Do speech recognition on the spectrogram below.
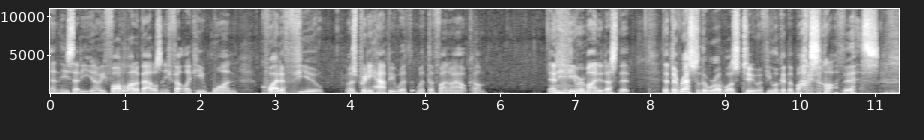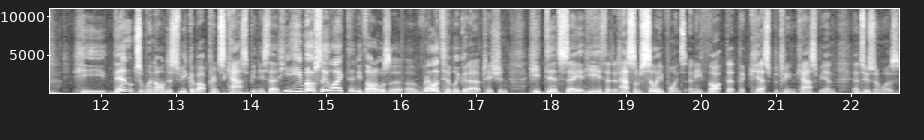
and he said he you know he fought a lot of battles and he felt like he won quite a few. and was pretty happy with with the final outcome. And he reminded us that that the rest of the world was too. If you look at the box office. Mm-hmm. He then went on to speak about Prince Caspian. He said he, he mostly liked it. He thought it was a, a relatively good adaptation. He did say it. He said it has some silly points, and he thought that the kiss between Caspian and Susan was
